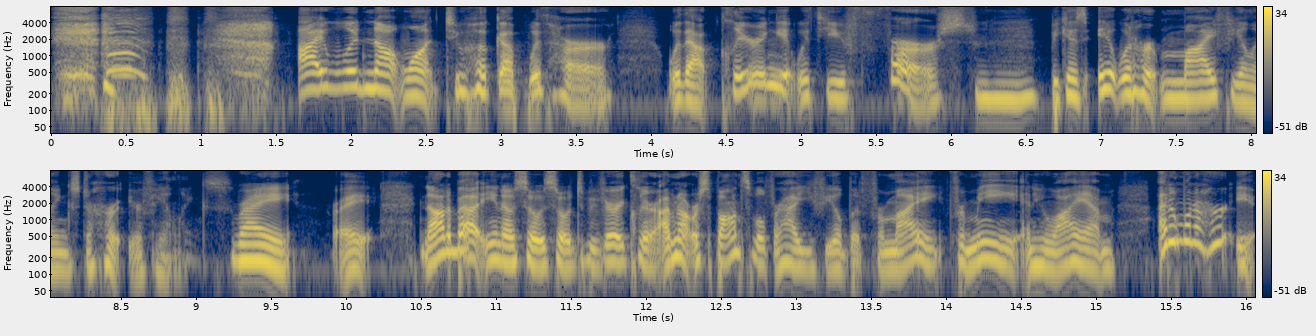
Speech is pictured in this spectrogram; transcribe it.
I would not want to hook up with her without clearing it with you 1st mm-hmm. because it would hurt my feelings to hurt your feelings. right. Right? Not about you know so so to be very clear i'm not responsible for how you feel but for my for me and who i am i don't want to hurt you.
